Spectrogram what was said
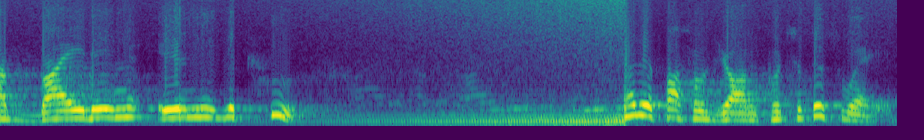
abiding in the truth. Now the Apostle John puts it this way.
